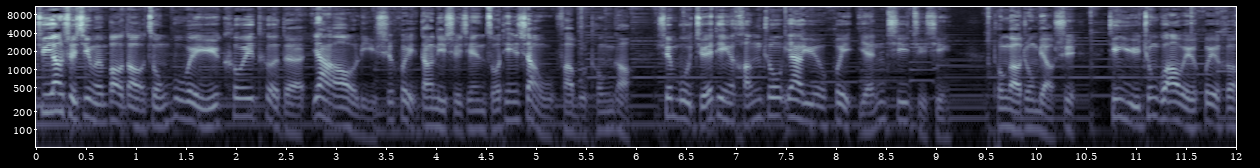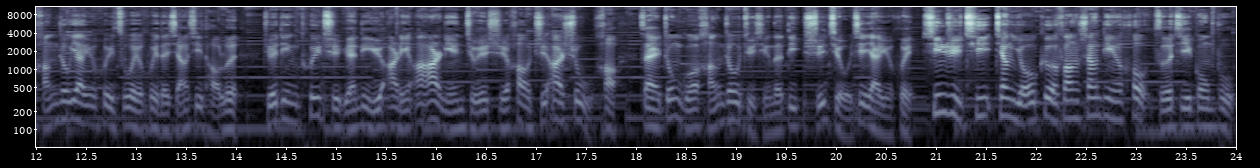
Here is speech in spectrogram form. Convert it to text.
据央视新闻报道，总部位于科威特的亚奥理事会当地时间昨天上午发布通告，宣布决定杭州亚运会延期举行。通告中表示。经与中国奥委会和杭州亚运会组委会的详细讨论，决定推迟原定于二零二二年九月十号至二十五号在中国杭州举行的第十九届亚运会。新日期将由各方商定后择机公布。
